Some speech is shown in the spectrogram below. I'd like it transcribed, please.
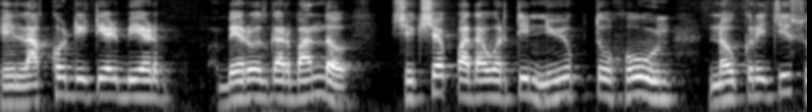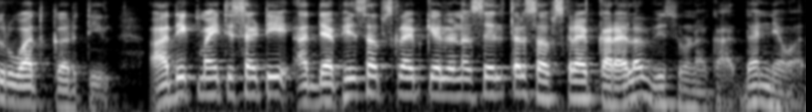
हे लाखो D T Ed B Ed बेरोजगार बांधव शिक्षक पदावरती नियुक्त होऊन नोकरीची सुरुवात करतील. अधिक माहितीसाठी अद्याप हे सबस्क्राईब केलं नसेल तर सबस्क्राईब करायला विसरू नका. धन्यवाद.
